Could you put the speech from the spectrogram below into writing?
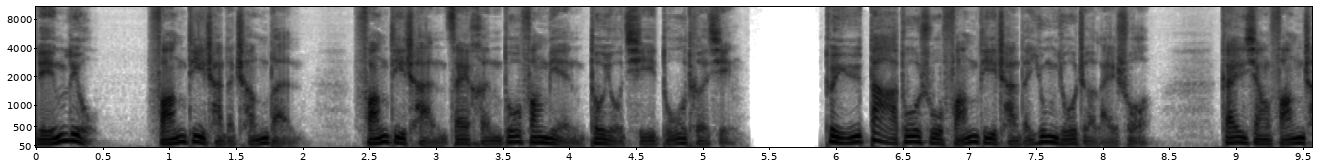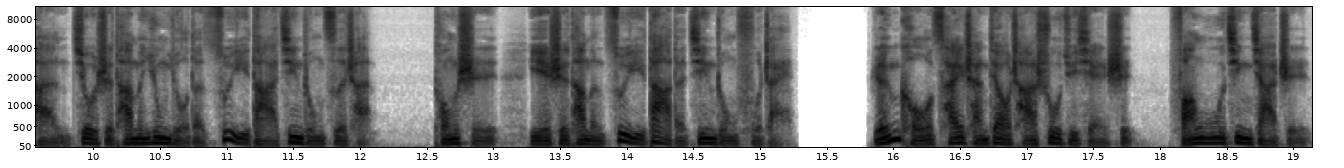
零六，房地产的成本。房地产在很多方面都有其独特性。对于大多数房地产的拥有者来说，该项房产就是他们拥有的最大金融资产，同时也是他们最大的金融负债。人口财产调查数据显示，房屋净价值，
